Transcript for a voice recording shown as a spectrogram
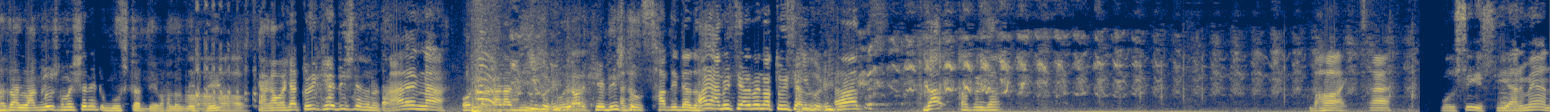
হাজার লাগলেও সমস্যা নেই একটু বুস্টার দে ভালো করে দে। টাকা পয়সা তুই খেয়ে দিস না কোনো টাকা। আরে না। ওর টাকাটা দিস তুই আর খেয়ে দিস তো। আচ্ছা, ছাতিটা আমি চেয়ারম্যান না তুই চেয়ারম্যান যা তাড়াতাড়ি যা। ভাই হ্যাঁ। বলছি চেয়ারম্যান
